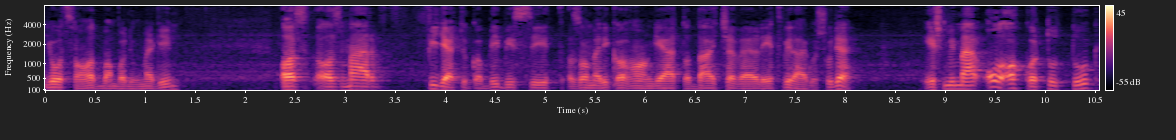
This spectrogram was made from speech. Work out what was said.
86-ban vagyunk megint, az, az már figyeltük a BBC-t, az Amerika hangját, a Deutsche Welle-t, világos, ugye? És mi már akkor tudtuk,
